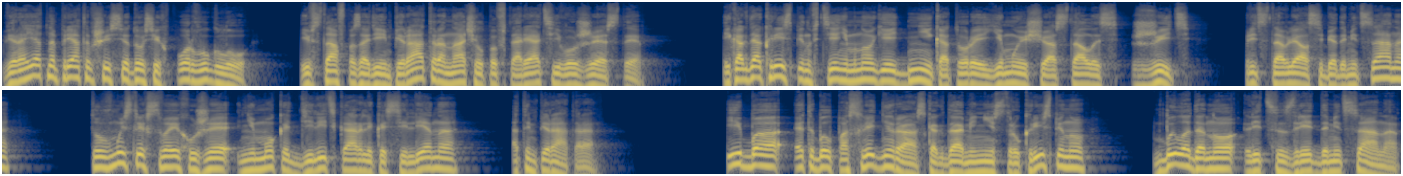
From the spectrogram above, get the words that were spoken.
вероятно, прятавшийся до сих пор в углу, и, встав позади императора, начал повторять его жесты. И когда Криспин в те немногие дни, которые ему еще осталось жить, представлял себе Домициана, то в мыслях своих уже не мог отделить карлика Селена от императора. Ибо это был последний раз, когда министру Криспину было дано лицезреть Домициана,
